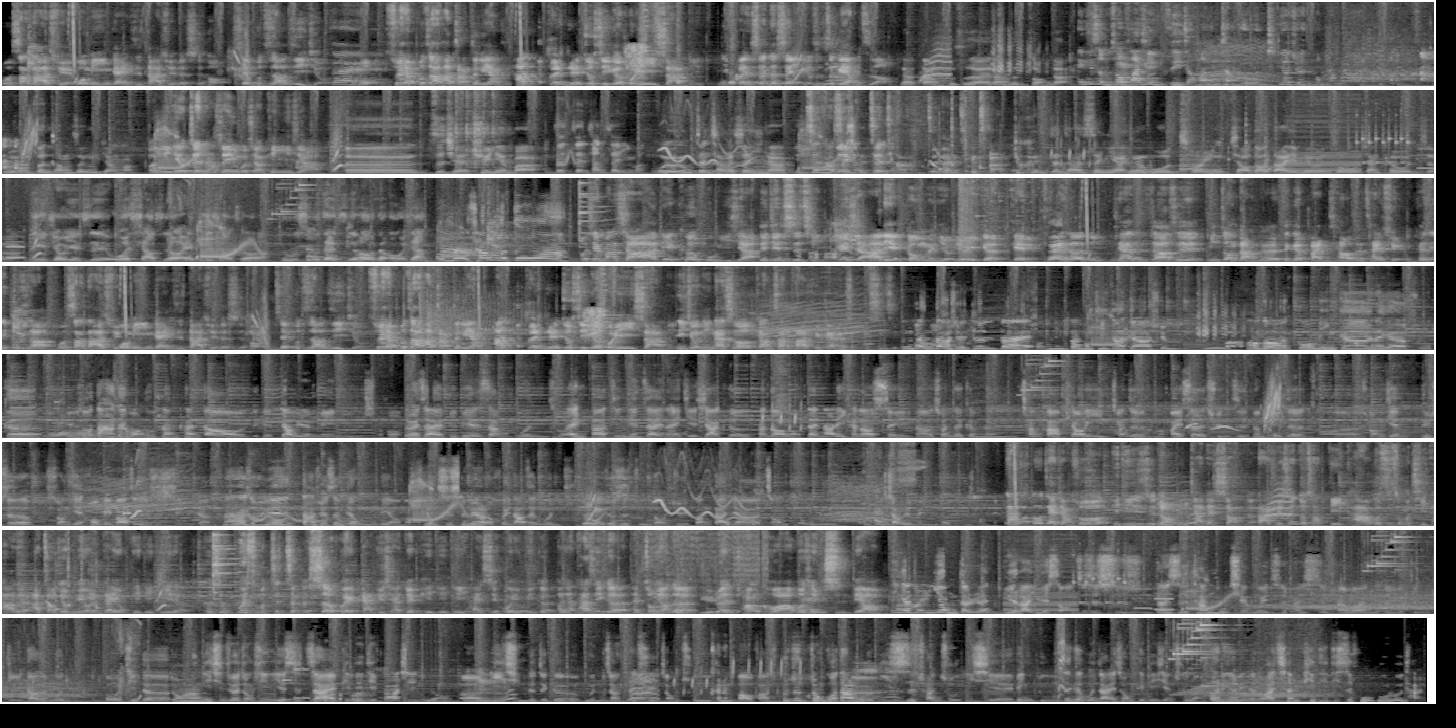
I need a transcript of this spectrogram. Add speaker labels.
Speaker 1: 我上大学，国民应该也是大学的时候，谁不知道 Z 九？
Speaker 2: 对
Speaker 1: 我虽然不知道他长这个样子，他本人就是一个回忆杀你，你本身的声音就是这个样子哦。
Speaker 3: 那当然不是啊，当然是装的啊。
Speaker 2: 哎、你什么时候发现你自己讲话那么像柯文哲？你有觉得很痛苦吗？
Speaker 3: 我用正常声音讲嘛。
Speaker 1: 哦，你用正常声音，我想听一下。
Speaker 3: 呃，之前去年吧，
Speaker 4: 这正常声音吗？
Speaker 3: 我有用正常的声音啊，
Speaker 1: 你正常声音很正常，真的很正常。
Speaker 3: 就很正常的声音啊。因为我从小到大也没有人说我像柯文哲啊。
Speaker 4: 第九也是我小时候，哎、不是小时候了，读书的时候的偶像。
Speaker 5: 我没有差那么多啊。
Speaker 1: 我先帮小阿烈科普一下这件事情，因为小阿烈跟我们有有一个 gap。虽然说你你现在是知道是民众党的这个板桥的参选，可是你不知道我上大学，国民应该也是大学的时候，谁不知道 Z 九？虽然不知道他长这个样子，他本人就是一个回忆杀。Z 九，你那时候刚上大学干了什么事情？
Speaker 5: 刚上大学就是在网络上替大家选民服务啊，包括国民歌、那个辅歌，比如说大家在网络上看到这个校园美女的时候，就会在 BBS 上问说，哎、她今天在哪一节下课，看到在哪里看到谁，然后穿着可能长发飘逸，穿着什么白色的裙子，然后背着什么双肩绿色的双肩后背包，这个人是谁？这样。那那时候因为大学生比较无聊嘛，用迟迟没有人回答这个问题，所以我就是主动去帮大家找校园美女到底是谁。
Speaker 1: 大家都在讲说 PTT 是老人家在上的，大学生都上 D 卡或是什么其他的啊，早就没有人在用 PTT 了。可是为什么这整个社会感觉起来对 PTT 还是会有一个，好像它是一个很重要的舆论窗口啊，或是指标？
Speaker 5: 应该说用的人越来越少，这是事实。但是它目前为止还是台湾的这个第一大的论坛。我记得中央疫情指挥中心也是在 PPT 发现有呃
Speaker 1: 嗯
Speaker 5: 疫情的这个文章，才去找出可能爆发出，就中国大陆疑似传出一些病毒，这个文章也是从 PPT 先出来。二零二零的时候还称 PPT 是护国论坛。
